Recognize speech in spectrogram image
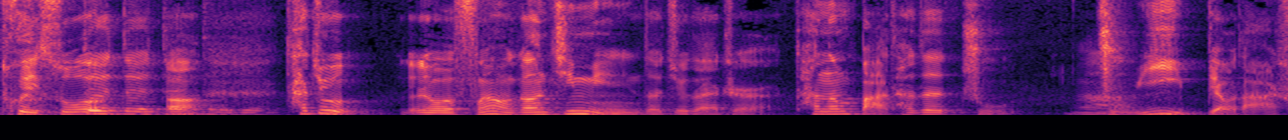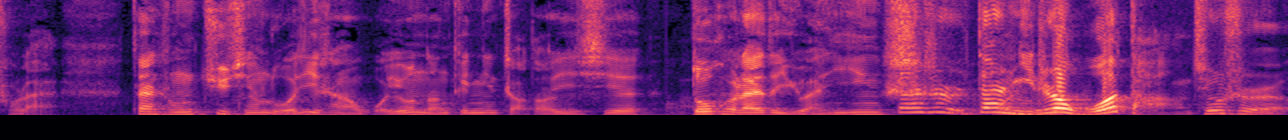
退缩。对对对他就呃冯小刚精明的就在这儿，他能把他的主啊主意表达出来，但从剧情逻辑上，我又能给你找到一些多回来的原因。但是但是你知道我党就是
